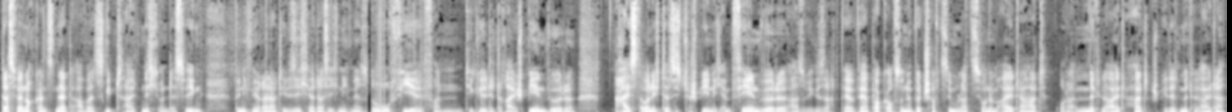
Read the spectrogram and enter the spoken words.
das wäre noch ganz nett, aber es gibt halt nicht. Und deswegen bin ich mir relativ sicher, dass ich nicht mehr so viel von die Gilde 3 spielen würde. Heißt aber nicht, dass ich das Spiel nicht empfehlen würde. Also wie gesagt, wer, wer Bock auf so eine Wirtschaftssimulation im Alter hat oder im Mittelalter hat, spätes Mittelalter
